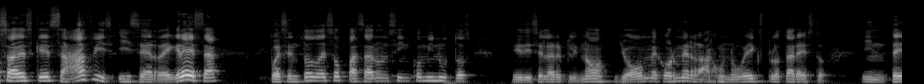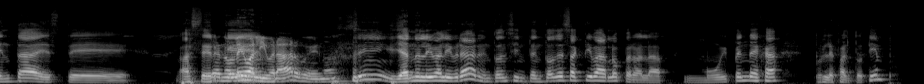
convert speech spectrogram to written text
¿sabes qué es Afis? Y se regresa. Pues en todo eso pasaron cinco minutos. Y dice la Ripley, no, yo mejor me rajo, no voy a explotar esto. Intenta, este, hacer pero no le iba a librar, güey, ¿no? Sí, ya no le iba a librar. Entonces intentó desactivarlo, pero a la muy pendeja, pues le faltó tiempo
